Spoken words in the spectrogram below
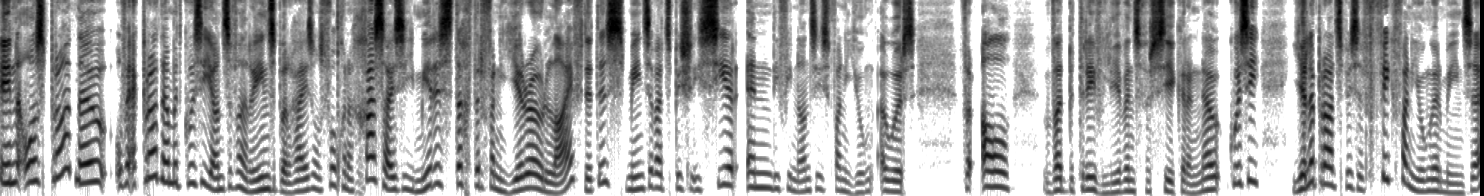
En ons praat nou of ek praat nou met Kosie Jansen van Rensburg. Hy is ons volgende gas. Hy is die mede-stigter van Hero Life. Dit is mense wat spesialiseer in die finansies van jong ouers, veral wat betref lewensversekering. Nou Kosie, julle praat spesifiek van jonger mense.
